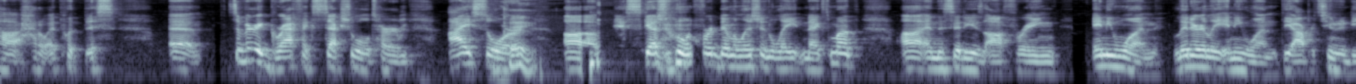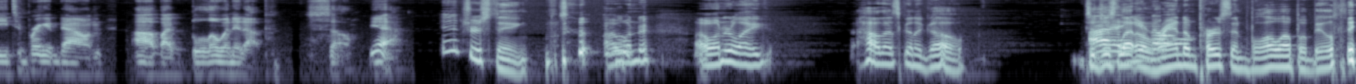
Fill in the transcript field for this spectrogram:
uh, how do I put this? Um it's a very graphic sexual term. Eyesore Okay. uh, is scheduled for demolition late next month, uh, and the city is offering anyone, literally anyone, the opportunity to bring it down uh, by blowing it up. So yeah, Interesting. I wonder I wonder like how that's gonna go. To just I- let a know- random person blow up a building.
